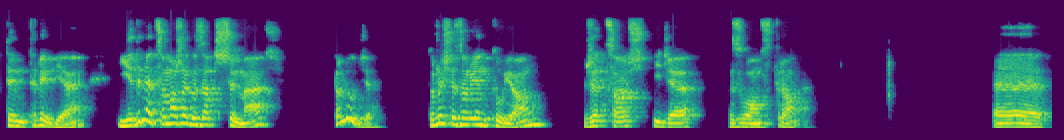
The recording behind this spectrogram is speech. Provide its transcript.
w tym trybie. I jedyne, co może go zatrzymać, to ludzie, którzy się zorientują, że coś idzie w złą stronę. E,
